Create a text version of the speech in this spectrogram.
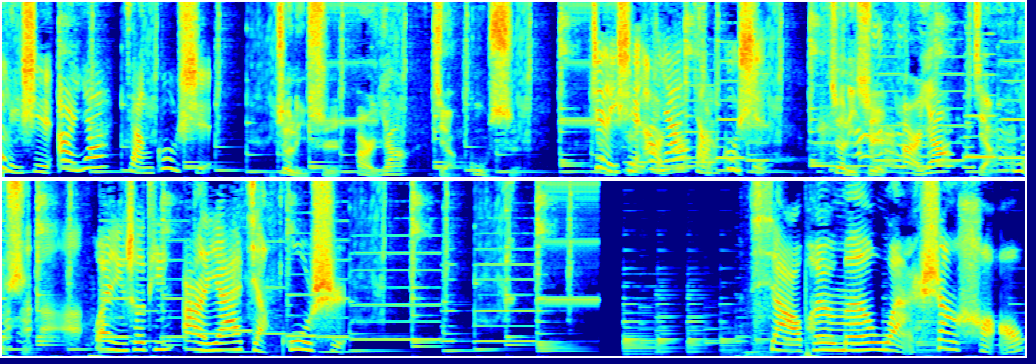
这里是二丫讲故事，这里是二丫讲故事，这里是二丫讲故事，这里是二丫讲故事，欢迎收听二丫讲故事。小朋友们晚上好，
